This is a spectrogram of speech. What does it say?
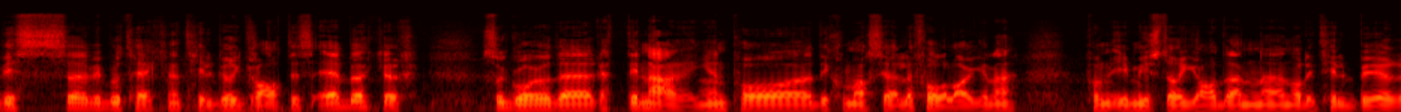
hvis eh, bibliotekene tilbyr gratis e-bøker, så går jo det rett i næringen på de kommersielle forlagene i mye større grad enn når de tilbyr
